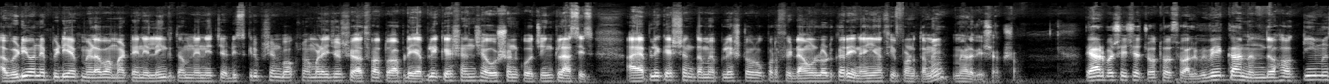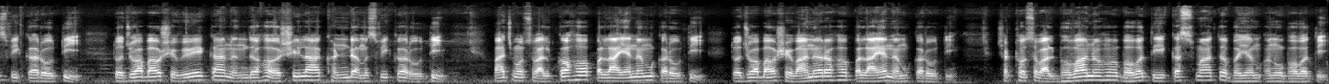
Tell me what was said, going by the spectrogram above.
આ વીડિયો અને પીડીએફ મેળવવા માટેની લિંક તમને નીચે ડિસ્ક્રિપ્શન બોક્સમાં મળી જશે, અથવા તો આપણી એપ્લિકેશન છે, ઓશન કોચિંગ ક્લાસીસ. આ એપ્લિકેશન તમે પ્લે સ્ટોર ઉપરથી ડાઉનલોડ કરીને અહીંયાથી પણ તમે મેળવી શકશો. ત્યાર પછી છે ચોથો સવાલ. વિવેકાનંદ કિમ સ્વીકરોતી? તો જવાબ આવશે વિવેકાનંદ શિલાખંડમ સ્વીકરોતી. પાંચમો સવાલ, કહ પલાયનમ કરોતી? તો જવાબ આવશે વાનર પલાયનમ કરોતી. છઠ્ઠો સવાલ, ભવાન ભવતી કસ્માત ભયમ અનુભવતી?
